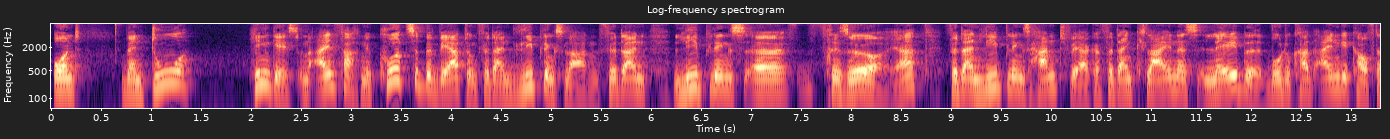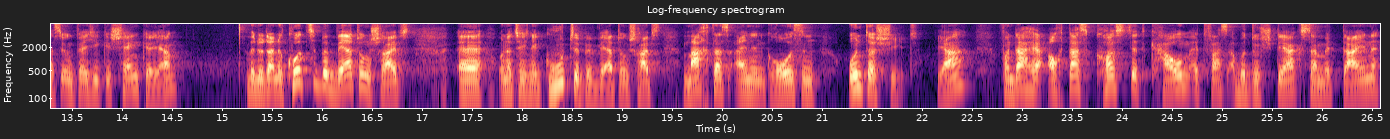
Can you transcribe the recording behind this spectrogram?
Und wenn du hingehst und einfach eine kurze Bewertung für deinen Lieblingsladen, für deinen Lieblingsfriseur, äh, ja, für deinen Lieblingshandwerker, für dein kleines Label, wo du gerade eingekauft hast, irgendwelche Geschenke, ja, wenn du da eine kurze Bewertung schreibst äh, und natürlich eine gute Bewertung schreibst, macht das einen großen Unterschied. Ja? Von daher, auch das kostet kaum etwas, aber du stärkst damit deine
